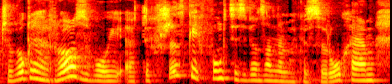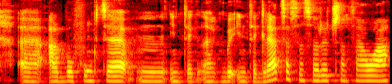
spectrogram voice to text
czy w ogóle rozwój e, tych wszystkich funkcji związanych z ruchem, e, albo funkcje, mm, jakby integracja sensoryczna cała,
